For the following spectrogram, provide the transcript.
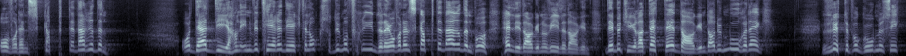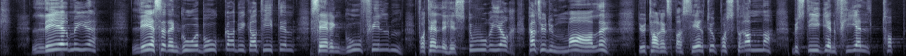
over den skapte verden. Og det er det han inviterer deg til også. Du må fryde deg over den skapte verden på helligdagen og hviledagen. Det betyr at dette er dagen da du morer deg, lytter på god musikk, ler mye, leser den gode boka du ikke har tid til, ser en god film, forteller historier. Kanskje du maler, du tar en spasertur på stranda, bestiger en fjelltopp,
